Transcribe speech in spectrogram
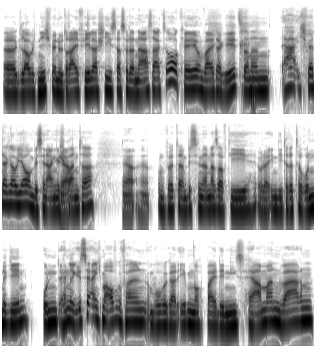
Äh, glaube ich nicht, wenn du drei Fehler schießt, dass du danach sagst, oh, okay, und weiter geht's, sondern ja, ich wäre da, glaube ich, auch ein bisschen angespannter Ja, ja. und würde da ein bisschen anders auf die oder in die dritte Runde gehen. Und Henrik, ist dir eigentlich mal aufgefallen, wo wir gerade eben noch bei Denise Herrmann waren,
